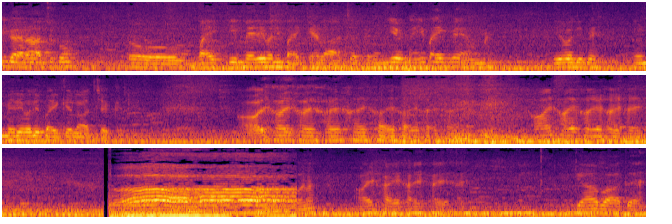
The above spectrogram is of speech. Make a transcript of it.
फाइनली घर आ चुका हूँ तो बाइक की मेरी वाली बाइक के हालात चेक करें ये नई बाइक पे आया हूँ मैं ये वाली पे और मेरी वाली बाइक के हालात चेक करें हाय हाय हाय हाय हाय हाय हाय हाय हाय हाय हाय हाय हाय हाय हाय हाय हाय हाय क्या बात है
